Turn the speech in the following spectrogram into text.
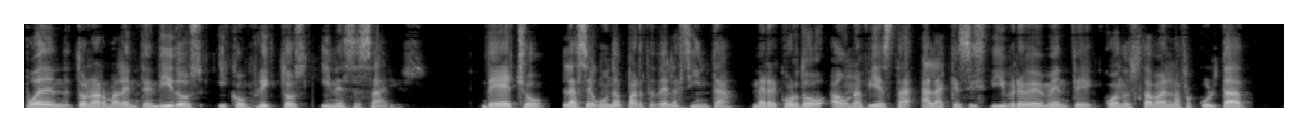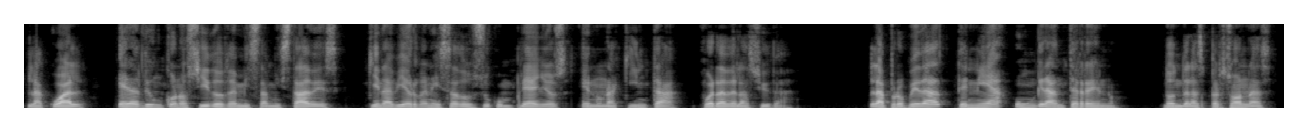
pueden detonar malentendidos y conflictos innecesarios. De hecho, la segunda parte de la cinta me recordó a una fiesta a la que asistí brevemente cuando estaba en la facultad, la cual era de un conocido de mis amistades, quien había organizado su cumpleaños en una quinta fuera de la ciudad. La propiedad tenía un gran terreno, donde las personas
